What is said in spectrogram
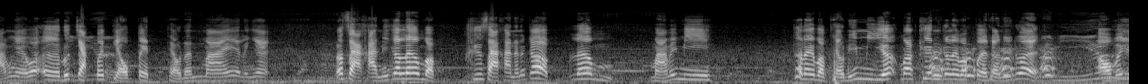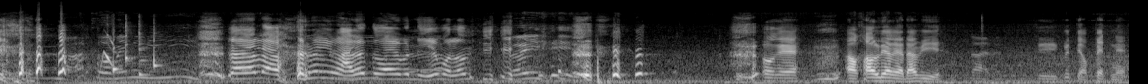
มไงว่าเออรู้จักก๋วยเตี๋ยวเป็ดแถวนั้นไหมอะไรเงี้ยแล้วสาขานี้ก็เริ่มแบบคือสาขานั้นก็เริ่มหมาไม่มี ก็เลยแบบแถวนี้มีเยอะมากขึ้นก็เลยมาเปิดแถวนี้ด้วย ไม่มีเอาไม่หมาตัวไม่ มีก็นั่นแหละไม่มีหมาทั้งตัวมันหนีหมดแล้วพี่ เฮ้ย โอเค เอาเข้าเรื่องกันนะพี่ ได้เลยคือก๋วยเตี๋ยวเป็ดเนี่ย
